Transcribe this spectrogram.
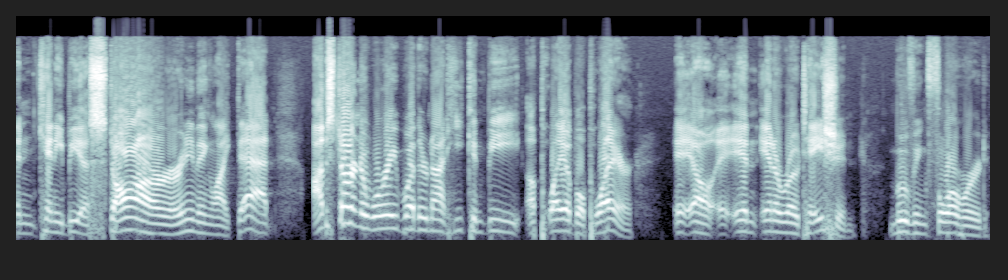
And can he be a star or anything like that? I'm starting to worry whether or not he can be a playable player eh, in in a rotation moving forward,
